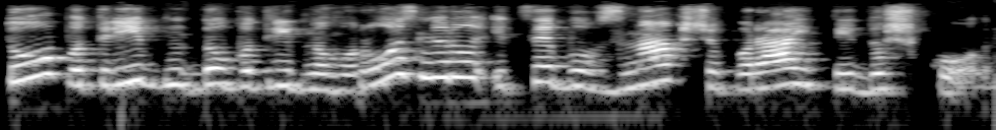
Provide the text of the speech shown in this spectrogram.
то потрібно до потрібного розміру, і це був знак, що пора йти до школи.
